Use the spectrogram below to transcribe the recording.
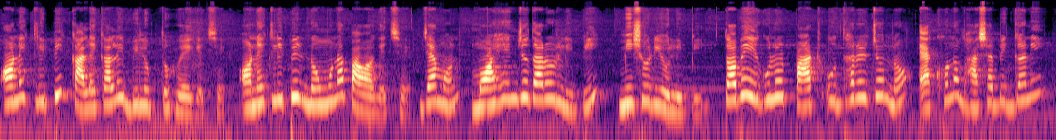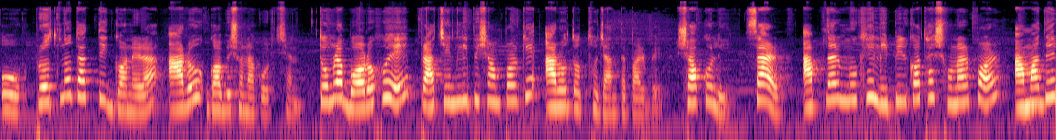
অনেক লিপি কালে কালে বিলুপ্ত হয়ে গেছে। অনেক লিপির নমুনা পাওয়া গেছে, যেমন মহেঞ্জোদারোর লিপি, মিশরীয় লিপি। তবে এগুলোর পাঠ উদ্ধারের জন্য এখনও ভাষাবিজ্ঞানী ও প্রত্নতাত্ত্বিকগণেরা আরও গবেষণা করছেন। তোমরা বড় হয়ে প্রাচীন লিপি সম্পর্কে আরও তথ্য জানতে পারবে। সকলেই, স্যার, আপনার মুখে লিপির কথা শোনার পর আমাদের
